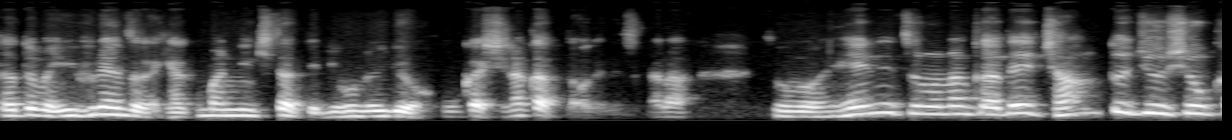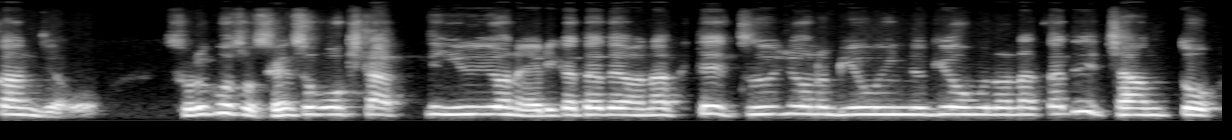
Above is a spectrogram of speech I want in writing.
例えばインフルエンザが100万人来たって日本の医療は崩壊しなかったわけですから、その平熱の中でちゃんと重症患者を、それこそ戦争が起きたっていうようなやり方ではなくて、通常の病院の業務の中でちゃんと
